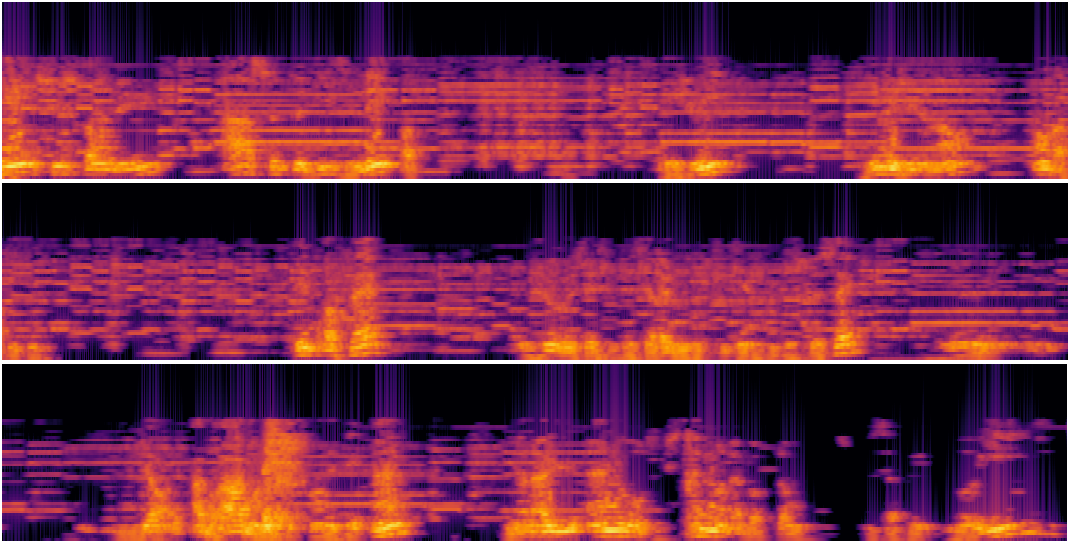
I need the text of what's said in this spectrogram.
est suspendue à ce que disent les prophètes. Les juifs, les musulmans en particulier. Les prophètes, je j'essaierai de vous expliquer un peu ce que c'est. Euh, Abraham en était un, il y en a eu un autre extrêmement important qui s'appelait Moïse.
